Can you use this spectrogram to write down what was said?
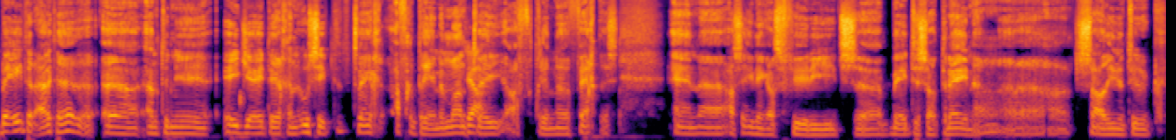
beter uit. Hè? Eh, Anthony AJ tegen Usyk, twee afgetrainde man, Ja. twee afgetrainde vechters. En als ik denk als Fury iets beter zou trainen, zal hij natuurlijk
